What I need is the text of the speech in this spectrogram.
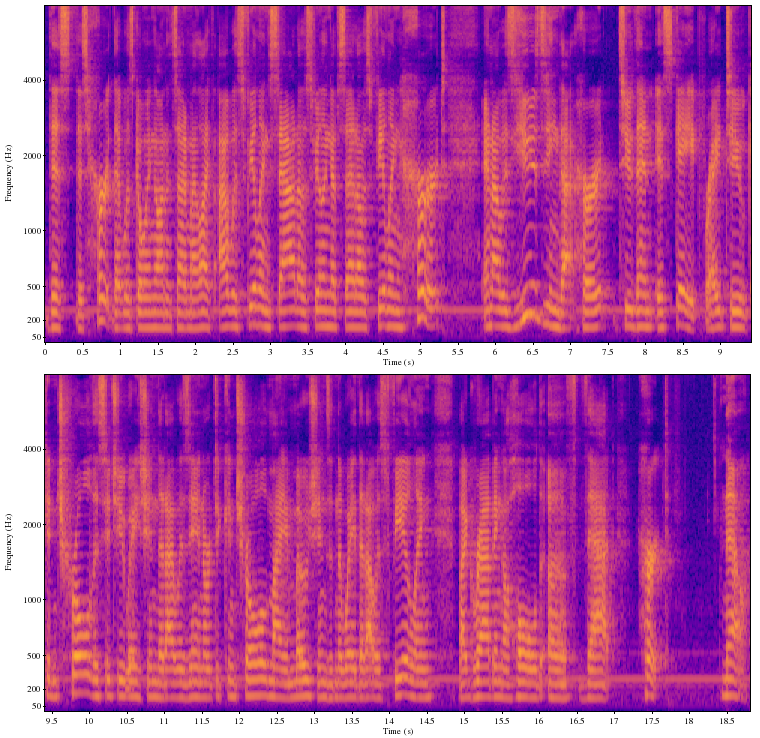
this this hurt that was going on inside my life. I was feeling sad, I was feeling upset, I was feeling hurt, and I was using that hurt to then escape, right? To control the situation that I was in or to control my emotions and the way that I was feeling by grabbing a hold of that hurt. Now,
